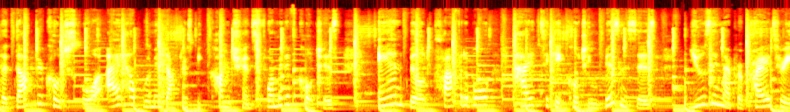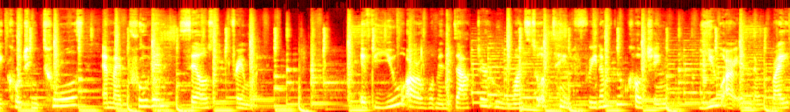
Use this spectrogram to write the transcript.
The Doctor Coach School, I help women doctors become transformative coaches and build profitable, high ticket coaching businesses using my proprietary coaching tools and my proven sales framework. If you are a woman doctor who wants to obtain freedom through coaching, you are in the right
